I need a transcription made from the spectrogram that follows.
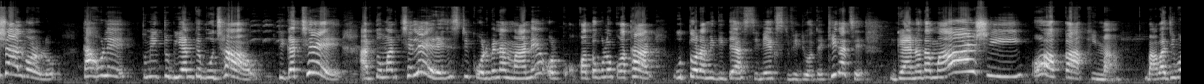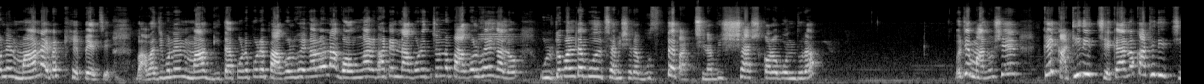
বিশাল বড় লোক। তাহলে তুমি একটু বিয়ানকে বোঝাও, ঠিক আছে? আর তোমার ছেলে রেজিস্ট্রি করবে না মানে ওর কতগুলো কথার উত্তর আমি দিতে আসছি নেক্সট ভিডিওতে ঠিক আছে? জ্ঞানদা মাসি, ও কাকিমা। বাবা জীবনের মা না, এবার খেপেছে। বাবা জীবনের মা গীতা পড়ে পড়ে পাগল হয়ে গেল না? গঙ্গার ঘাটের নাগরের জন্য পাগল হয়ে গেল? উল্টোপাল্টা বলছে, আমি সেটা বুঝতে পারছি না, বিশ্বাস করো বন্ধুরা। বলছে, মানুষের কে কাঠি দিচ্ছে? কেন কাঠি দিচ্ছি?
